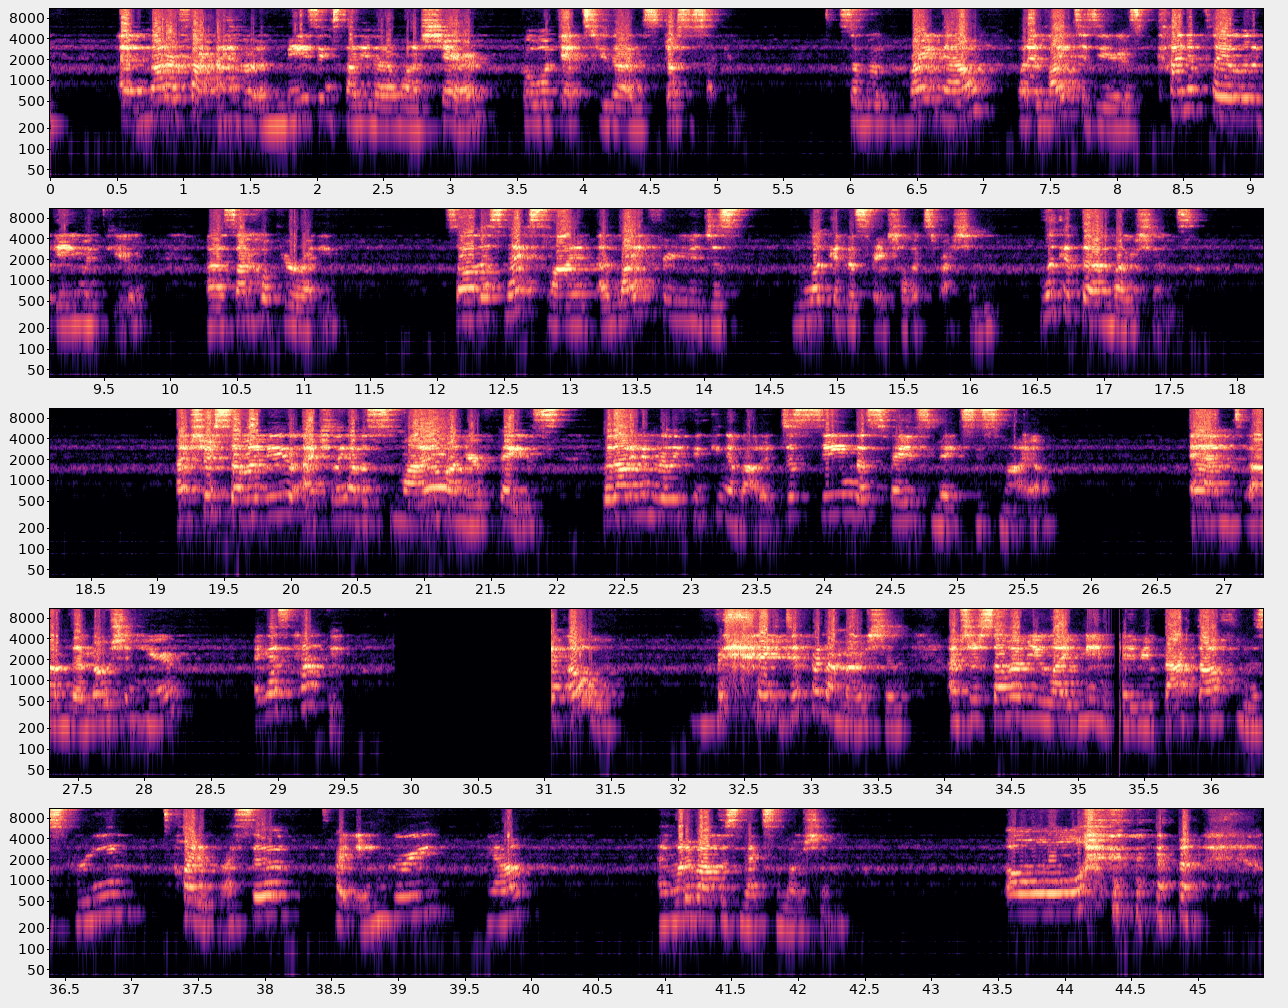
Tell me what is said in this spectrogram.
As a matter of fact, I have an amazing study that I want to share, but we'll get to that in just a second. So right now, what I'd like to do is kind of play a little game with you. Uh, so I hope you're ready. So on this next slide, I'd like for you to just look at this facial expression. Look at the emotions. I'm sure some of you actually have a smile on your face without even really thinking about it. Just seeing this face makes you smile? And um, the emotion here, I guess happy. oh, very different emotion. I'm sure some of you, like me, maybe backed off from the screen. It's quite aggressive, quite angry, yeah? And what about this next emotion? Oh,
